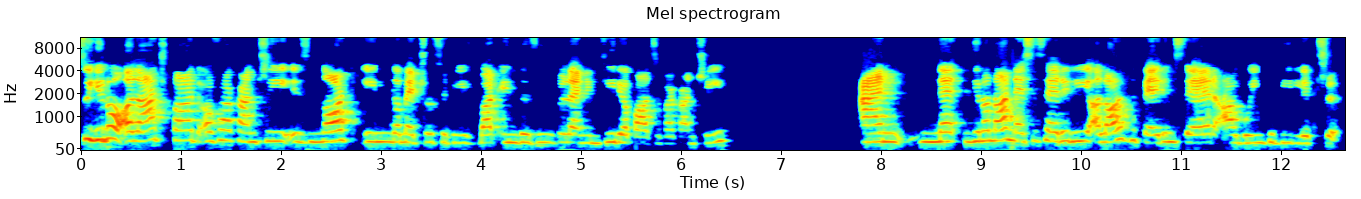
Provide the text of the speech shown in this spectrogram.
so you know, a large part of our country is not in the metro cities, but in the rural and interior parts of our country, and ne- you know, not necessarily a lot of the parents there are going to be literate.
